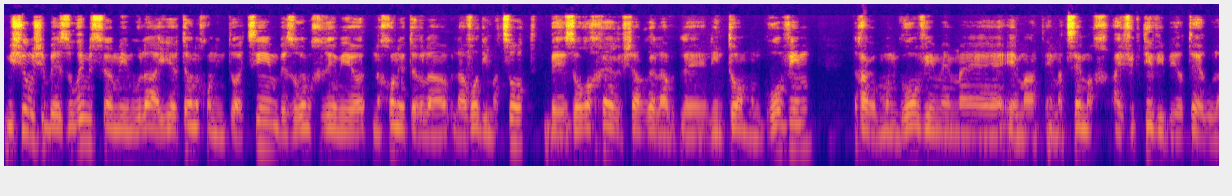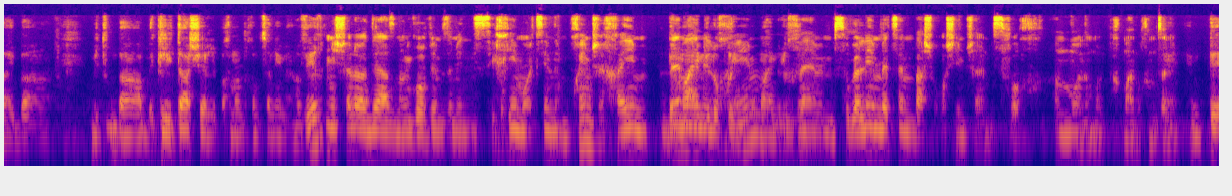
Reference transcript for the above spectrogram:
משום שבאזורים מסוימים אולי יהיה יותר נכון לנטוע עצים, באזורים אחרים יהיה נכון יותר לעבוד- עם מצות, באזור אחר אפשר לנטוע מונגרובים, דרך אגב מונגרובים הם, אה, הם, ה- הם הצמח האפקטיבי ביותר אולי ב- ב- בקליטה של פחמן דו-חמצני מהאוויר. מי שלא יודע, אז מנגרובים זה מין שיחים או עצים נמוכים שחיים במים מלוכים. והם מסוגלים בעצם בשורשים שלהם לספוך המון המון פחמן וחמצנים. ב-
